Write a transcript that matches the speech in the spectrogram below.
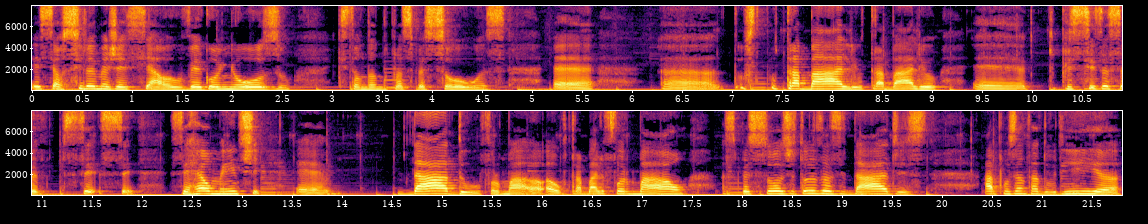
esse auxílio emergencial vergonhoso que estão dando para as pessoas, é, é, o, o, trabalho, o trabalho é, que precisa ser, ser, ser, ser realmente é, dado, formal, o trabalho formal, as pessoas de todas as idades, aposentadoria,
